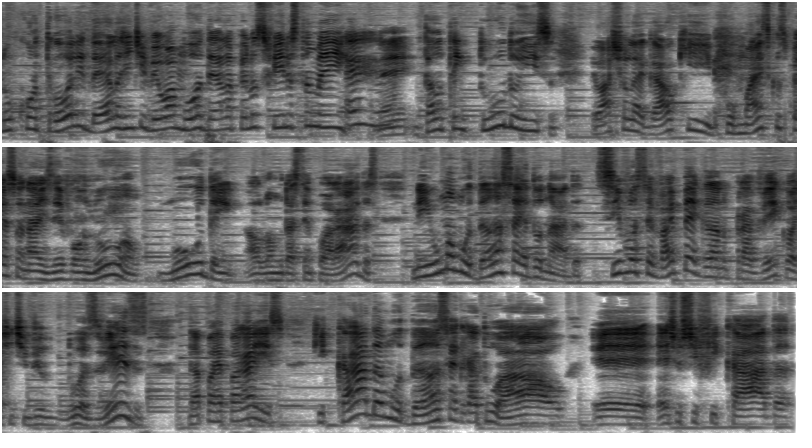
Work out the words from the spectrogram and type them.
no controle dela a gente vê o amor dela pelos filhos também, Uhum. né? Então tem tudo isso. Eu acho legal que por mais que os personagens evoluam, mudem ao longo das temporadas, nenhuma mudança é do nada. Se você vai pegando pra ver, como a gente viu duas vezes, dá pra reparar isso, que cada mudança é gradual, é, é justificada.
